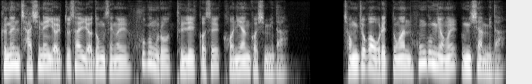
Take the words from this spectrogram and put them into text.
그는 자신의 12살 여동생을 후궁으로 들릴 것을 건의한 것입니다. 정조가 오랫동안 홍국영을 응시합니다.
